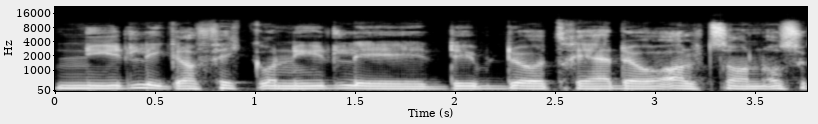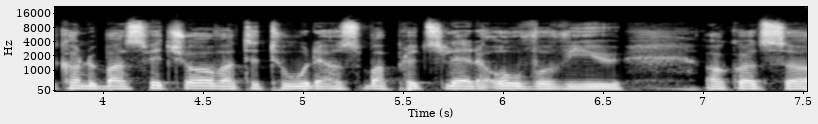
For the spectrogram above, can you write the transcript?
nydelig grafikk og nydelig dybde og 3D og alt sånn, og så kan du bare switche over til 2D, og så bare plutselig er det overview, akkurat så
